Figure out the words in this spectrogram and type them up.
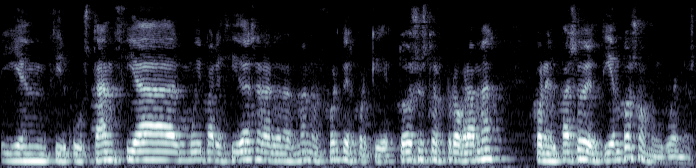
y en circunstancias muy parecidas a las de las manos fuertes, porque todos estos programas con el paso del tiempo son muy buenos.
